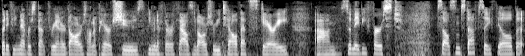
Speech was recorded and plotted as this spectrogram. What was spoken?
but if you've never spent $300 on a pair of shoes, even if they're $1,000 retail, that's scary. Um, so maybe first sell some stuff so you feel a bit,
